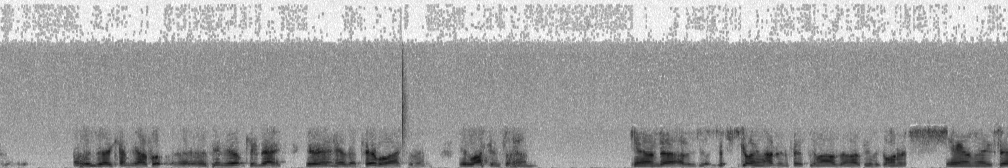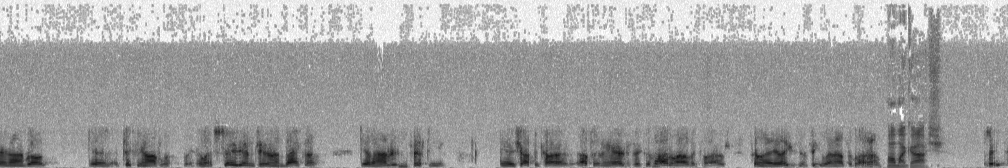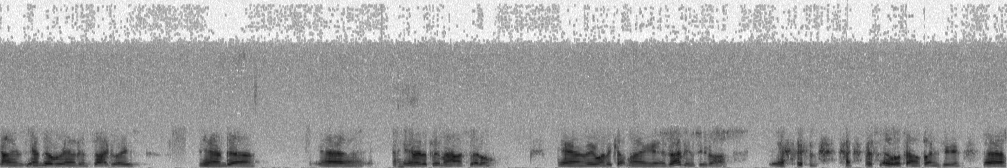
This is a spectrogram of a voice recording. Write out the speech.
I was uh, coming off uh, in Europe, came back here and had a terrible accident in Watkins Glen. And uh, I was ju- just going 150 miles an hour through the corner, and the steering arm broke. It took me off, it went straight into an embankment at 150, and it shot the car up in the air, to take the bottom out of the car, so my legs and feet went out the bottom Oh my gosh! eight times, end over end and sideways. And uh, uh, I ended up in the hospital, and they wanted to cut my uh, driving suit off. this will sound funny to you. Uh,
